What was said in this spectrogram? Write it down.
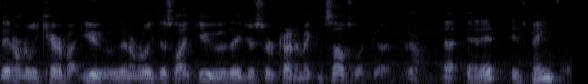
They don't really care about you. They don't really dislike you. They just are trying to make themselves look good. Yeah. Uh, and it is painful,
